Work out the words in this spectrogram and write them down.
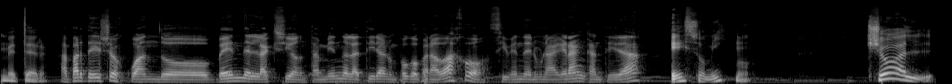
meter. Aparte de ellos, cuando venden la acción, ¿también no la tiran un poco para abajo? Si venden una gran cantidad. Eso mismo. Yo al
